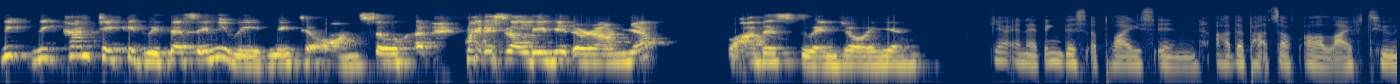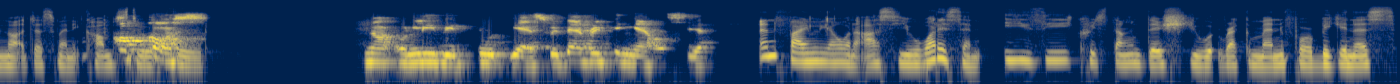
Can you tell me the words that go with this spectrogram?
we we can't take it with us anyway later on, so might as well leave it around, yeah, for others to enjoy. Yeah. Yeah, and I think this applies in other parts of our life too, not just when it comes Of to course. food. Not only with food, yes, with everything else, yeah. And finally, I want to ask you what is an easy Kristang dish you would recommend for beginners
